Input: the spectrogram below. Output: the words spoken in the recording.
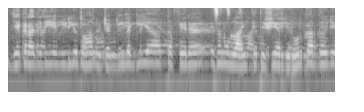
ਜੇਕਰ ਅੱਜ ਦੀ ਇਹ ਵੀਡੀਓ ਤੁਹਾਨੂੰ ਚੰਗੀ ਲੱਗੀ ਆ, ਤਾਂ ਫਿਰ ਇਸ ਨੂੰ ਲਾਈਕ ਅਤੇ ਸ਼ੇਅਰ ਜ਼ਰੂਰ ਕਰ ਦਿਓ ਜੀ।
